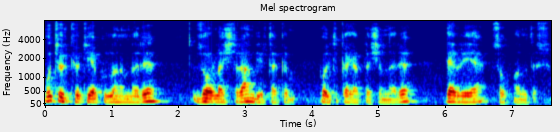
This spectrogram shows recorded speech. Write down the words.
bu tür kötüye kullanımları zorlaştıran bir takım politika yaklaşımları devreye sokmalıdır.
